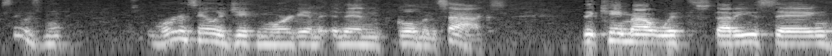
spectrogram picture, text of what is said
I think it was Morgan Stanley, JP Morgan, and then Goldman Sachs that came out with studies saying,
